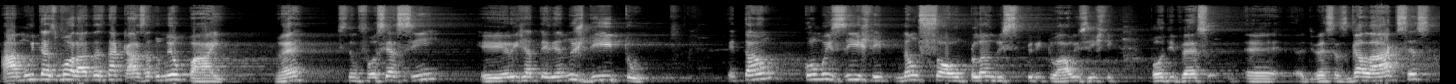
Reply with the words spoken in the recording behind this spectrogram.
há muitas moradas na casa do meu Pai, não é? Se não fosse assim, ele já teria nos dito. Então, como existe não só o plano espiritual, existe por diversos, é, diversas galáxias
